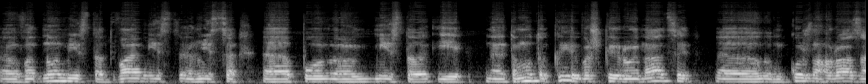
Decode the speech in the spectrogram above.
е, в одно місто, два місця, місця по місто. І тому такі важкі руйнації кожного разу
